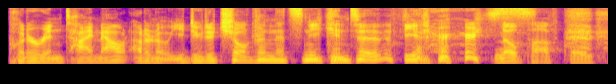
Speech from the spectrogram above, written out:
put her in timeout. I don't know what you do to children that sneak into the theaters. No popcorn.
